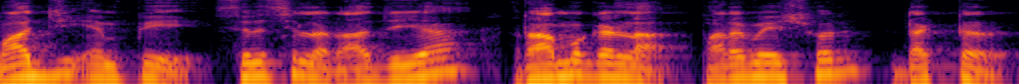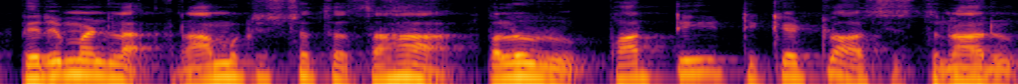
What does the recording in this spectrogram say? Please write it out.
మాజీ ఎంపీ సిరిసిల్ల రాజయ్య రామగళ్ళ పరమేశ్వర్ డాక్టర్ పెరిమండ్ల రామకృష్ణతో సహా పలువురు పార్టీ టికెట్లు ఆశిస్తున్నారు.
